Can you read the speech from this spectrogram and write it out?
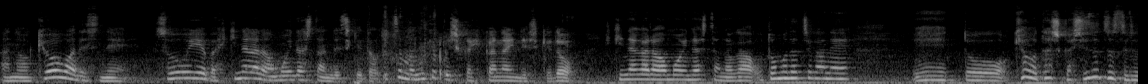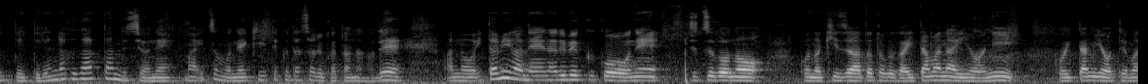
あの今日はですねそういえば弾きながら思い出したんですけどいつも2曲しか弾かないんですけど弾きながら思い出したのがお友達がねえー、っと今日確か手術するって言って連絡があったんですよね、まあ、いつもね聞いてくださる方なのであの痛みがねなるべくこうね術後のこの傷跡とかが痛まないようにこう痛みを手放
